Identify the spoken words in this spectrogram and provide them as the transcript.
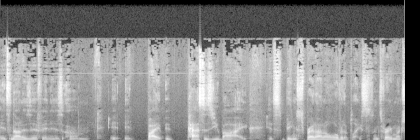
it's not as if it is um, it, it by it passes you by. It's being spread out all over the place. It's very much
